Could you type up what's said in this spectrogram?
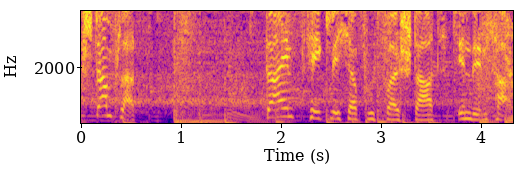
Stammplatz. Dein täglicher Fußballstart in den Tag.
